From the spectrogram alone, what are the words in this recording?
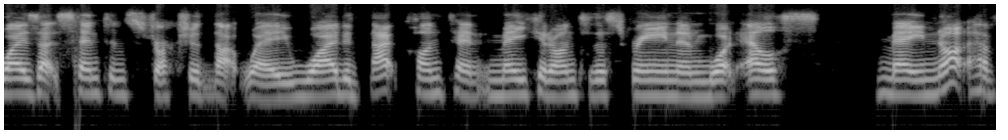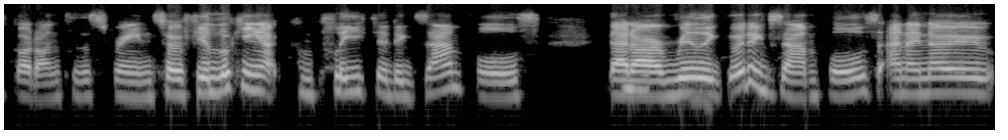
Why is that sentence structured that way? Why did that content make it onto the screen? And what else may not have got onto the screen. So if you're looking at completed examples that are really good examples, and I know,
